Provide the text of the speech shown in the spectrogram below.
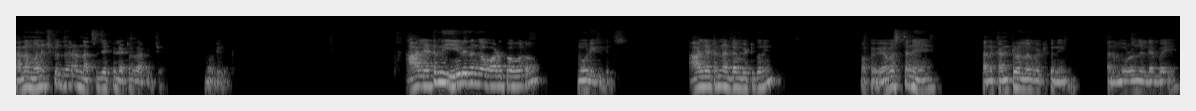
తన మనుషుల ద్వారా నచ్చజెప్పి లెటర్ రాపించాడు మోడీ గారు. ఆ లెటర్ని ఏ విధంగా వాడుకోవాలో మోడీకి తెలుసు. ఆ లెటర్ని అడ్డం పెట్టుకొని ఒక వ్యవస్థని తన కంట్రోల్లో పెట్టుకుని తన మూడు వందల డెబ్బై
